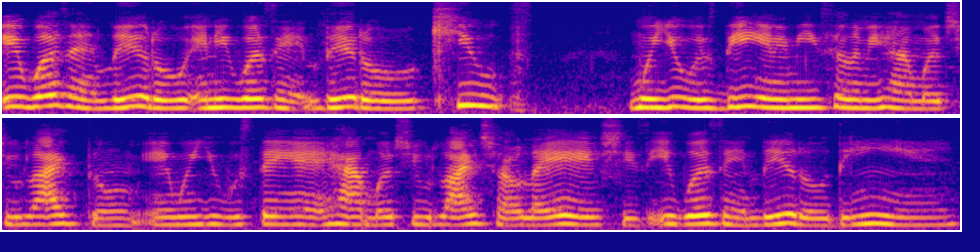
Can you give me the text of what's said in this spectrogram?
it wasn't little and it wasn't little cute when you was DMing me telling me how much you liked them and when you was saying how much you liked your lashes it wasn't little then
